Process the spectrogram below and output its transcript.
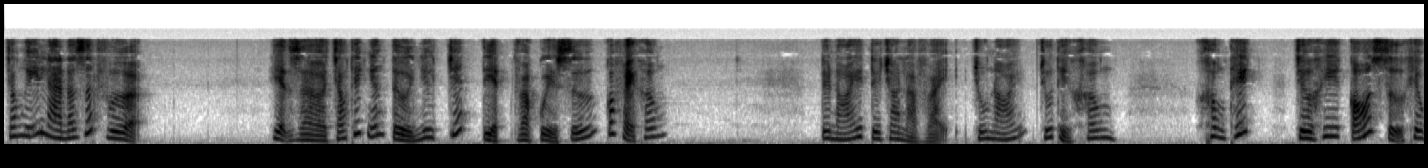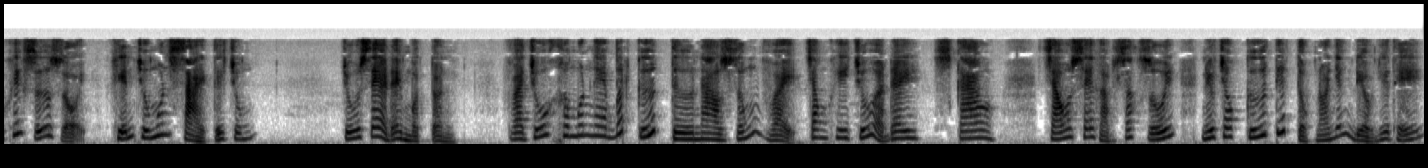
Cháu nghĩ là nó rất vừa. Hiện giờ cháu thích những từ như chết tiệt và quỷ sứ, có phải không? Tôi nói tôi cho là vậy. Chú nói, chú thì không. Không thích, trừ khi có sự khiêu khích dữ dội, khiến chú muốn xài tới chúng. Chú sẽ ở đây một tuần, và chú không muốn nghe bất cứ từ nào giống vậy trong khi chú ở đây, Scout. Cháu sẽ gặp rắc rối nếu cháu cứ tiếp tục nói những điều như thế.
